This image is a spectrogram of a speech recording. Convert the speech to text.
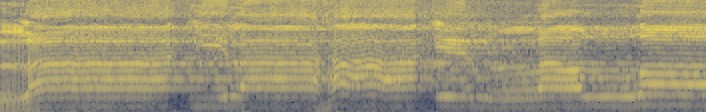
la ilaha illallah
